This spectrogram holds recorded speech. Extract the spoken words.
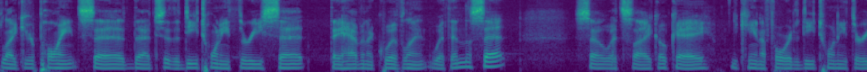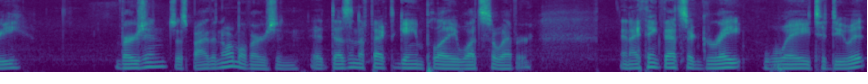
like your point, said that to the D23 set, they have an equivalent within the set. So it's like, okay, you can't afford a D23 version, just buy the normal version. It doesn't affect gameplay whatsoever. And I think that's a great way to do it.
